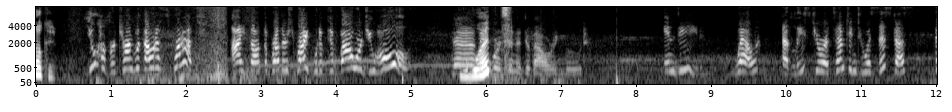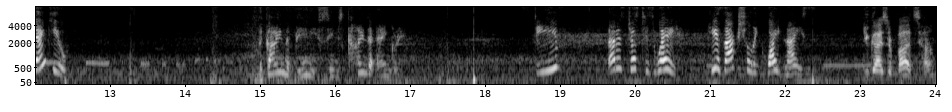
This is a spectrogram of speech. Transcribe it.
Okay. You have returned without a scratch. I thought the Brothers Wright would have devoured you whole. Nah, What? They weren't in a devouring mood. Indeed. Well, at least you're attempting to assist us. Thank you. The guy in the beanie seems kinda angry. Steve? That is just his way. He is actually quite nice. You guys are buds, huh?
